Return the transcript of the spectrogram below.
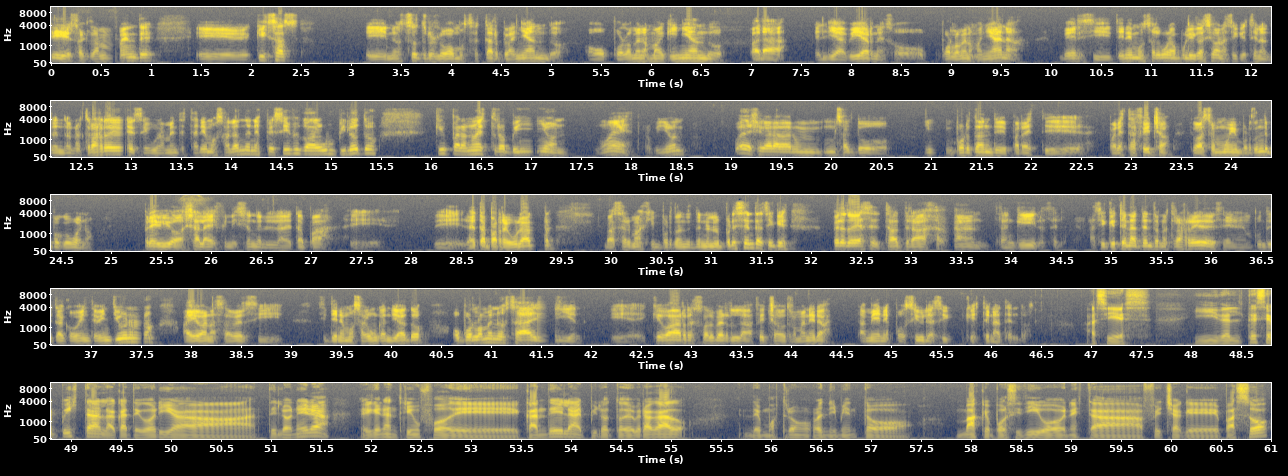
sí exactamente. Quizás nosotros lo vamos a estar planeando o por lo menos maquineando para el día viernes o por lo menos mañana, ver si tenemos alguna publicación, así que estén atentos a nuestras redes, seguramente estaremos hablando en específico de algún piloto que para nuestra opinión, nuestra opinión, puede llegar a dar un, salto importante para este para esta fecha, que va a ser muy importante porque bueno, previo allá la definición de la etapa eh, de la etapa regular va a ser más que importante tenerlo presente, así que pero todavía se está trabajando, tranquilos. Así que estén atentos a nuestras redes en Puntitaco 2021, ahí van a saber si, si tenemos algún candidato o por lo menos a alguien eh, que va a resolver la fecha de otra manera, también es posible, así que estén atentos. Así es. Y del TC Pista, la categoría telonera, el gran triunfo de Candela, el piloto de Bragado, demostró un rendimiento más que positivo en esta fecha que pasó.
